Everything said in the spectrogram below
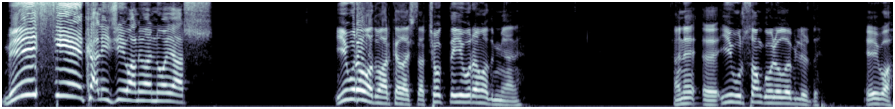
Messi kaleci Manuel Neuer. İyi vuramadım arkadaşlar. Çok da iyi vuramadım yani. Hani e, iyi vursam gol olabilirdi. Eyvah.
